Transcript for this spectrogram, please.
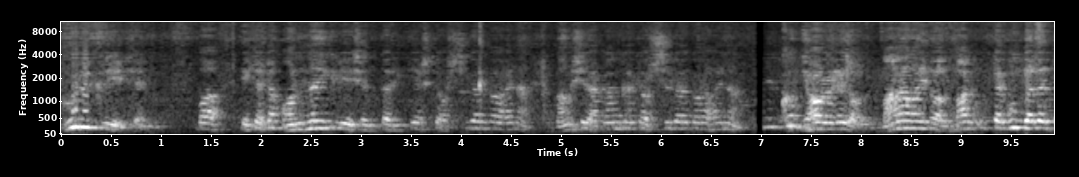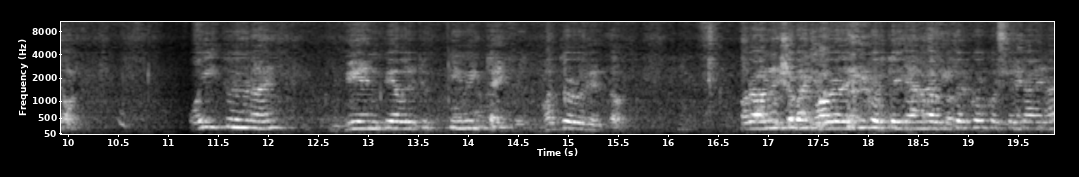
ভুল ক্রিয়েশন বা এটা একটা অন্যায় ক্রিয়েশন তার ইতিহাসকে অস্বীকার করা হয় না, মানুষের আকাঙ্ক্ষাকে অস্বীকার করা হয় না। খুব ঝগড়াটে দল, মারামারি দল, মারকুটটা গুন্ডাদের দল। ওই তুলনায় বিএনপি আবার একটু টিমিড টাইপের ভদ্রলোকের দল। ওরা অনেক সময় ঝগড়াঝাটি করতে চায় না বিতর্ক করতে চায় না।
